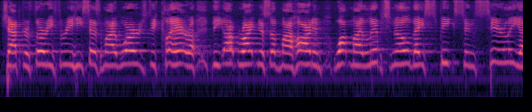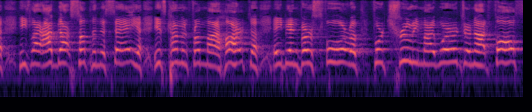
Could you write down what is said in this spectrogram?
chapter 33, he says, My words declare uh, the uprightness of my heart, and what my lips know, they speak sincerely. Uh, he's like, I've got something to say. Uh, it's coming from my heart. Amen. Verse 4 uh, For truly my words are not false.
